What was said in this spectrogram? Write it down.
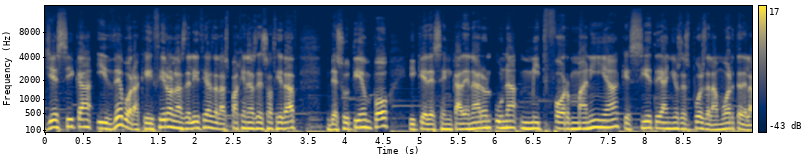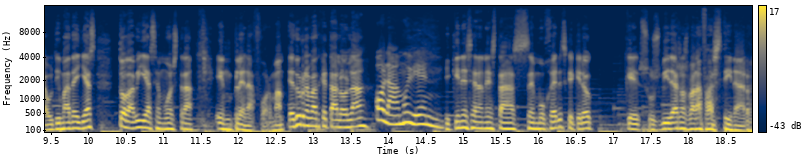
Jessica y Débora, que hicieron las delicias de las páginas de sociedad de su tiempo y que desencadenaron una mitformanía que siete años después de la muerte de la última de ellas todavía se muestra en plena forma. Edu Remaz, ¿qué tal? Hola. Hola, muy bien. ¿Y quiénes eran estas eh, mujeres que creo que sus vidas nos van a fascinar?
